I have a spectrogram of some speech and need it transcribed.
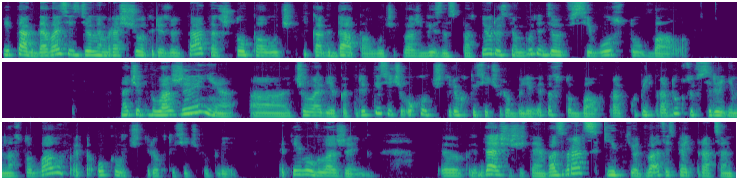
Итак, давайте сделаем расчет результата, что получит и когда получит ваш бизнес-партнер, если он будет делать всего 100 баллов. Значит, вложение а, человека 3000, около 4000 рублей. Это 100 баллов. Купить продукцию в среднем на 100 баллов – это около 4000 рублей. Это его вложение. Э, дальше считаем. Возврат скидки 25%,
